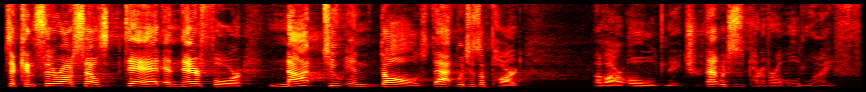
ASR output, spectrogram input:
to consider ourselves dead and therefore not to indulge that which is a part of our old nature, that which is a part of our old life.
